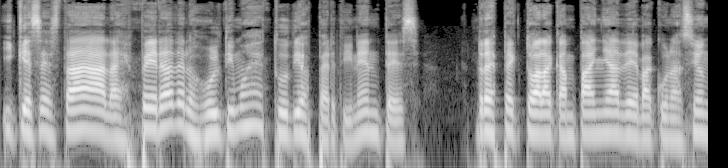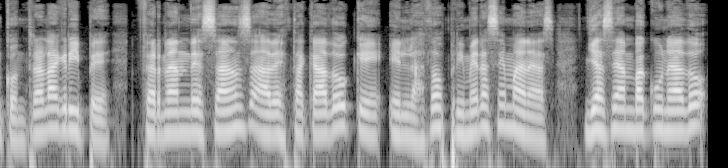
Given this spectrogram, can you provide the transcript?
y que se está a la espera de los últimos estudios pertinentes. Respecto a la campaña de vacunación contra la gripe, Fernández Sanz ha destacado que en las dos primeras semanas ya se han vacunado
